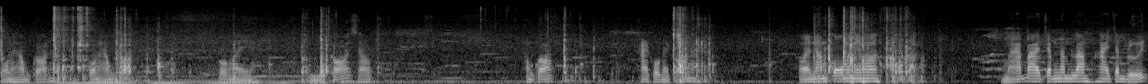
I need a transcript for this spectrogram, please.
con này không có này. con này không có. Con này hình như có hay sao? Không có. Hai con này có nè. Rồi năm con anh em ơi. Mã 355 250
